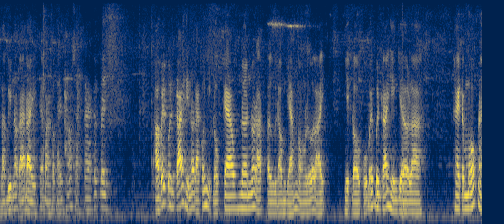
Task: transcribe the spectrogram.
là pin nó đã đầy, các bạn có thể tháo sạc ra cất đi ở bếp bên trái thì nó đã có nhiệt độ cao nên nó đã tự động giảm ngọn lửa lại. Nhiệt độ của bếp bên trái hiện giờ là 201 nè.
